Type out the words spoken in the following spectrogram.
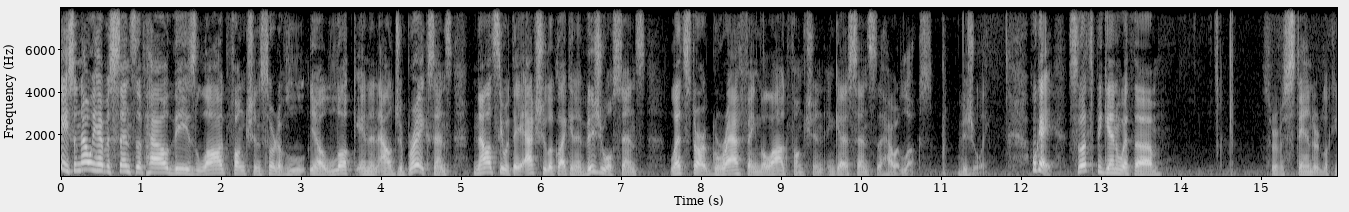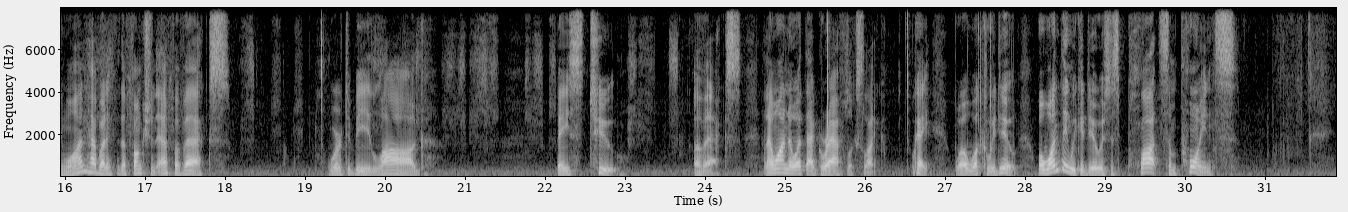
Okay, so now we have a sense of how these log functions sort of you know, look in an algebraic sense. Now let's see what they actually look like in a visual sense. Let's start graphing the log function and get a sense of how it looks visually. Okay, so let's begin with um, sort of a standard looking one. How about if the function f of x were to be log base 2 of x? And I want to know what that graph looks like. Okay, well, what can we do? Well, one thing we could do is just plot some points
